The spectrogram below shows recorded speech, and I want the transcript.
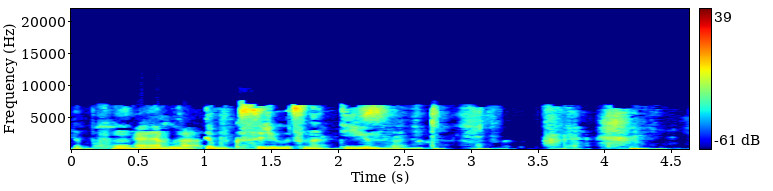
やっぱホームラン打っても薬打つなって言うもんな。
